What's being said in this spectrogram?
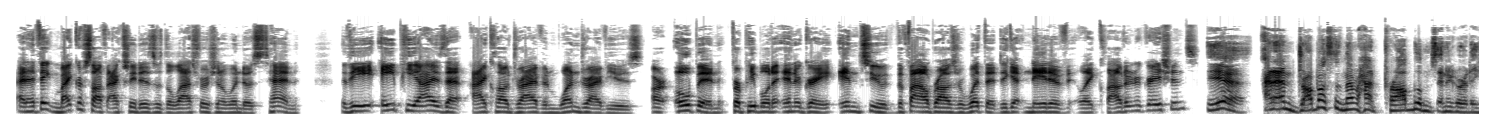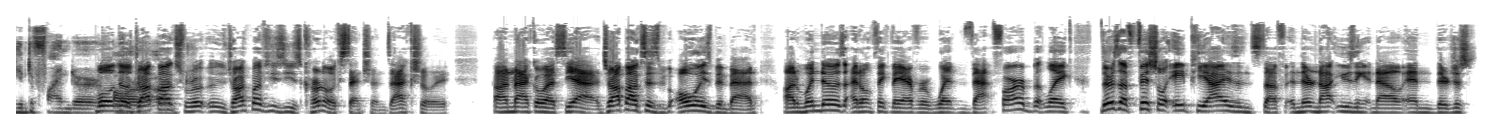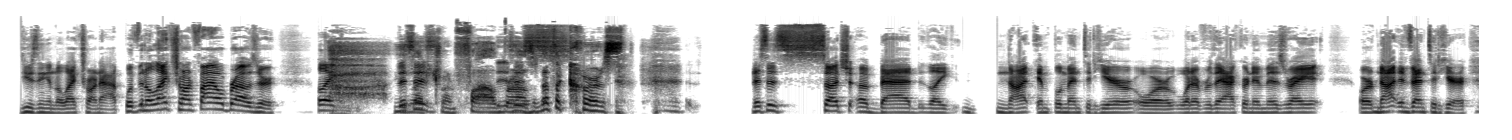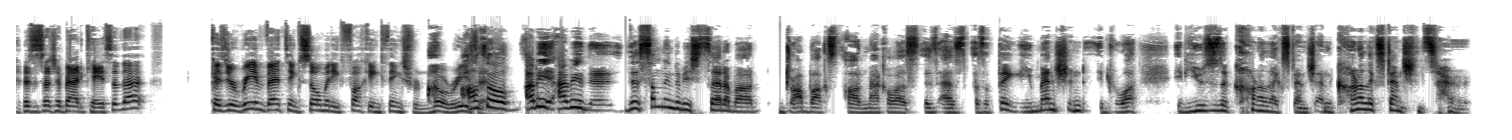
and I think Microsoft actually did this with the last version of Windows 10. The APIs that iCloud Drive and OneDrive use are open for people to integrate into the file browser with it to get native like cloud integrations. Yeah, and and Dropbox has never had problems integrating into Finder. Well, no, or- Dropbox ro- Dropbox uses use kernel extensions actually on Mac OS. Yeah, Dropbox has always been bad on Windows. I don't think they ever went that far, but like there's official APIs and stuff, and they're not using it now, and they're just using an Electron app with an Electron file browser. Like this is- Electron file browser. is- That's a curse. this is such a bad like not implemented here or whatever the acronym is, right? Or not invented here. This is such a bad case of that. Because you're reinventing so many fucking things for no reason. Also, I mean, I mean, uh, there's something to be said about Dropbox on macOS is as as a thing. You mentioned it wa- it uses a kernel extension, and kernel extensions are.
